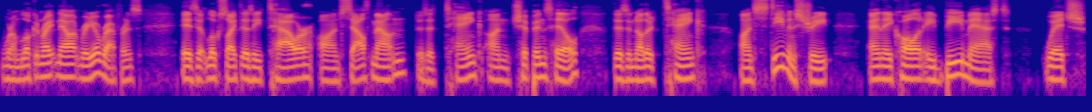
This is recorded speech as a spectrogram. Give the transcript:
What I'm looking right now at Radio Reference is it looks like there's a tower on South Mountain, there's a tank on Chippens Hill, there's another tank on Stephen Street, and they call it a B mast, which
